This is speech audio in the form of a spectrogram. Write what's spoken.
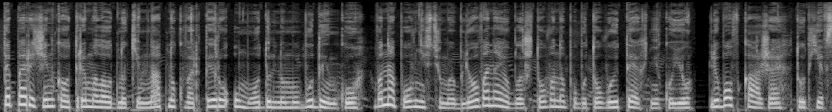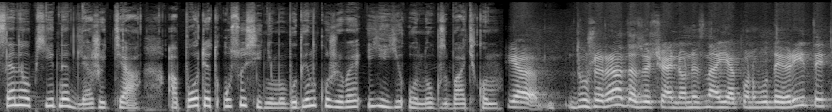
Тепер жінка отримала однокімнатну квартиру у модульному будинку. Вона повністю мебльована і облаштована побутовою технікою. Любов каже, тут є все необхідне для життя. А поряд у сусідньому будинку живе і її онук з батьком. Я дуже рада, звичайно, не знаю, як воно буде гріти,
